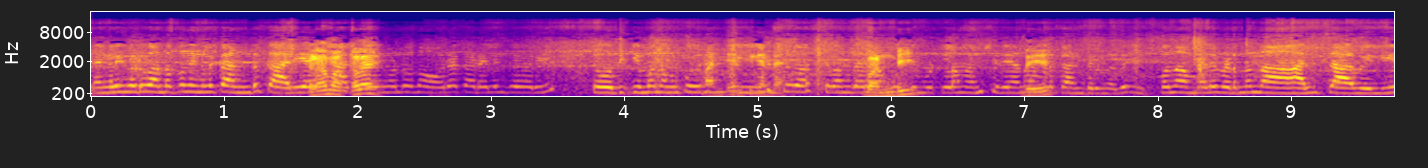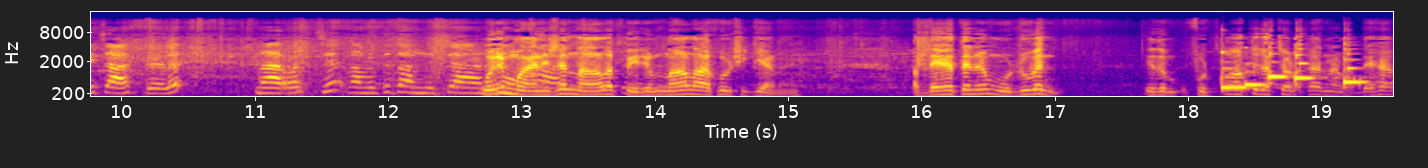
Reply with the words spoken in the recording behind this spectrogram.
ഞങ്ങൾ ഇങ്ങോട്ട് വന്നപ്പോ നിങ്ങൾ കണ്ടു കാലിയായി ഓരോ കടയിലും കയറി ചോദിക്കുമ്പോ നമുക്ക് ഒരു പീസ് വസ്ത്രം തരാൻ വണ്ടി. ബുദ്ധിമുട്ടുള്ള മനുഷ്യരെയാണ് നമ്മൾ കണ്ടിരുന്നത്. ഇപ്പൊ നമ്മൾ ഇവിടുന്ന് നാല് വലിയ ചാക്കുകൾ നിറച്ച് നമുക്ക് തന്നിട്ടാണ് ഒരു മനുഷ്യൻ നാളെ പെരുന്നാൾ ആഘോഷിക്കുകയാണ്. അദ്ദേഹത്തിന് മുഴുവൻ ഇതും ഫുട്പാത്ത് കച്ചവടക്കാരനാണ്. അദ്ദേഹം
